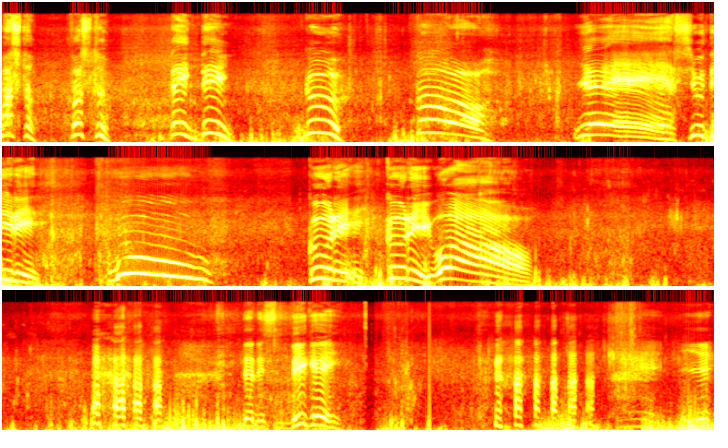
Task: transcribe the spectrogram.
Faster, faster. Ding, ding. Go, go. Yes, you did it. Woo. Goody, goody. Wow. that is big, eh? yeah.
